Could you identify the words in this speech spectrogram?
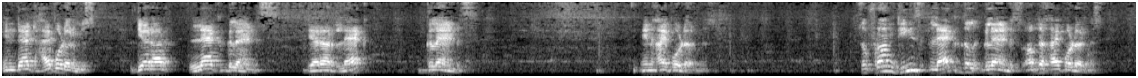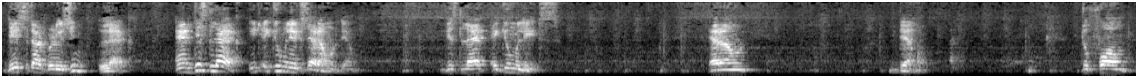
In that hypodermis, there are lac glands. There are lac glands in hypodermis. So from these lac glands of the hypodermis, they start producing lac. And this lac, it accumulates around them. This lac accumulates around them to form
